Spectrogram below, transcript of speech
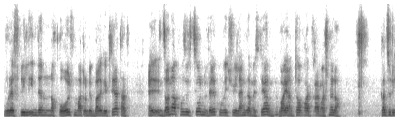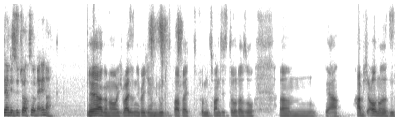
wo der Friedl ihm dann noch geholfen hat und den Ball geklärt hat. In so einer Position, Velkovic, wie langsam ist der? Der war ja ein Toprak dreimal schneller. Kannst du dich an die Situation erinnern? Ja, genau. Ich weiß nicht, welche Minute es war, vielleicht 25. oder so. Ähm, ja, habe ich auch nur. Sie,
